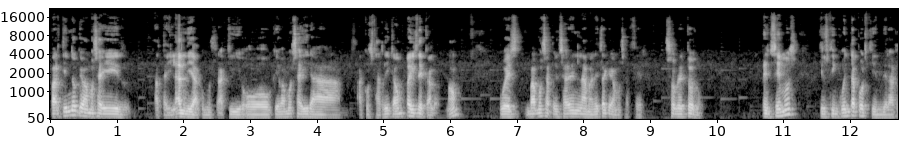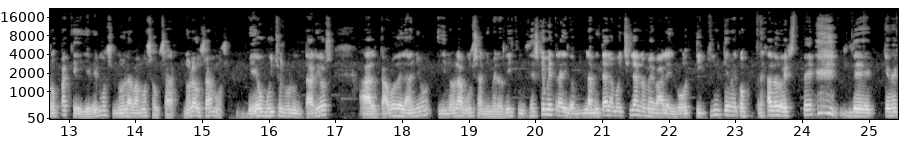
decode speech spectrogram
partiendo que vamos a ir a Tailandia, como es aquí, o que vamos a ir a, a Costa Rica, un país de calor, ¿no? Pues vamos a pensar en la maleta que vamos a hacer. Sobre todo, pensemos que el 50% de la ropa que llevemos no la vamos a usar, no la usamos. Veo muchos voluntarios al cabo del año y no la usan y me lo dicen. Dice, es que me he traído la mitad de la mochila, no me vale. El botiquín que me he comprado este, de que me,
